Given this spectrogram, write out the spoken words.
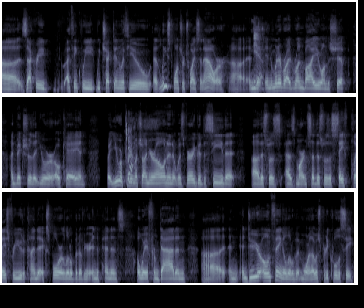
uh, Zachary, I think we we checked in with you at least once or twice an hour, uh, and yeah. and whenever I'd run by you on the ship, I'd make sure that you were okay. And but you were pretty yeah. much on your own, and it was very good to see that uh, this was, as Martin said, this was a safe place for you to kind of explore a little bit of your independence away from dad and uh, and and do your own thing a little bit more. That was pretty cool to see.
